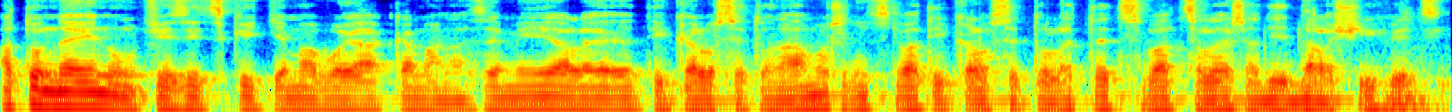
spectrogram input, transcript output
A to nejenom fyzicky těma vojákama na zemi, ale týkalo se to námořnictva, týkalo se to letectva, celé řady dalších věcí.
